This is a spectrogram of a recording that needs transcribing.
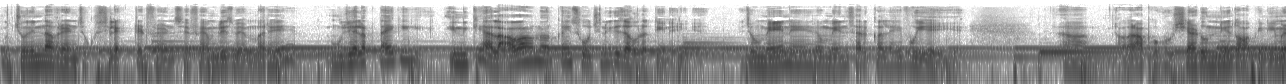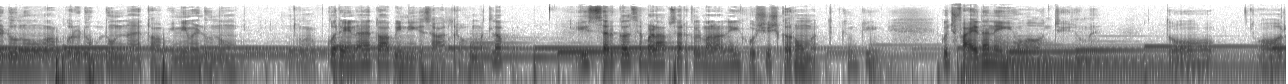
कुछ चुनिंदा फ्रेंड्स है, कुछ सिलेक्टेड फ्रेंड्स है फैमिलीज़ मेंबर है, मुझे लगता है कि इनके अलावा हमें और कहीं सोचने की ज़रूरत ही नहीं है। जो मेन है, जो मेन सर्कल है, वो यही है। अगर आपको खुशियाँ ढूंढनी है तो आप इन्हीं में ढूंढो, आपको दुख ढूंढना है तो आप इन्हीं में ढूंढो। आपको रहना है तो आप इन्हीं के साथ रहो। मतलब इस सर्कल से बड़ा आप सर्कल बनाने की कोशिश करो मत, क्योंकि कुछ फ़ायदा नहीं होगा उन चीज़ों में। तो और,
